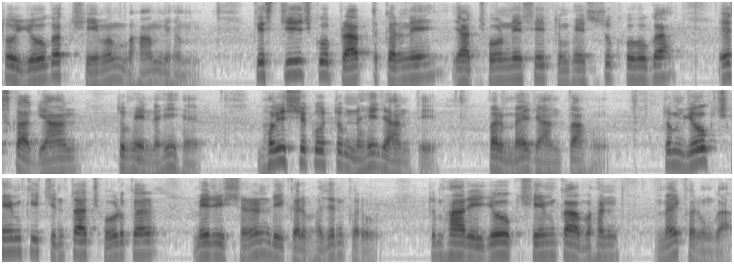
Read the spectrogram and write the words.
तो योगक्षेमम वहाँ में हम किस चीज़ को प्राप्त करने या छोड़ने से तुम्हें सुख होगा, इसका ज्ञान तुम्हें नहीं है। भविष्य को तुम नहीं जानते, पर मैं जानता हूँ। तुम योगक्षेम की चिंता छोड़कर मेरी शरण लेकर भजन करो। तुम्हारे योग क्षेम का वहन मैं करूँगा।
